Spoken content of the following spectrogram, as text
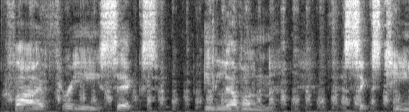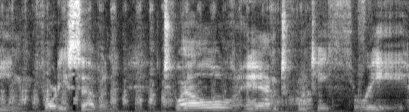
5, 3, 6, 11, 16, 47, 12, and 23.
